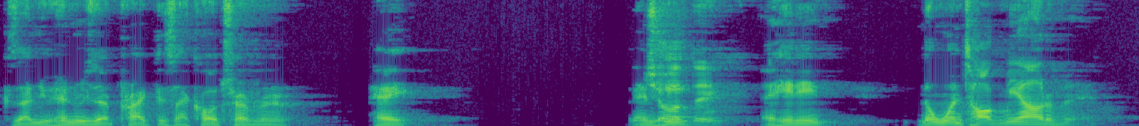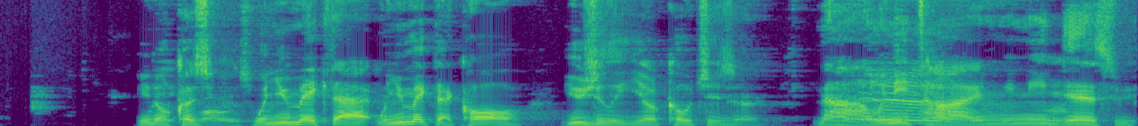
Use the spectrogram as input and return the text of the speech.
because I knew Henry's at practice. I called Trevor. Hey. And y'all he, think? and he didn't. No one talked me out of it. You know, because come on, which when you make that when you make that call, usually your coaches are, nah, we need time, we need Mm-hmm. this. We,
